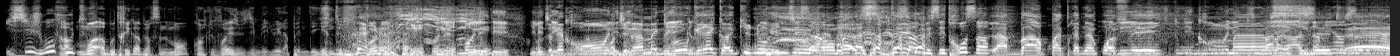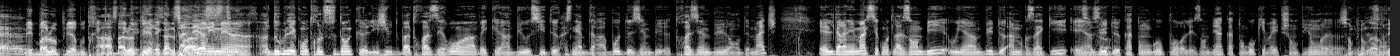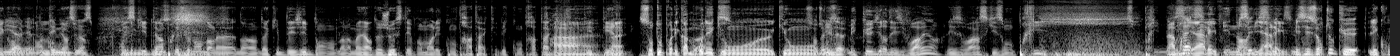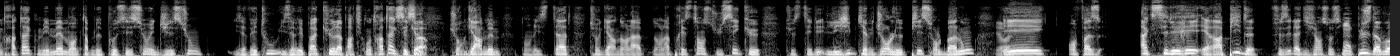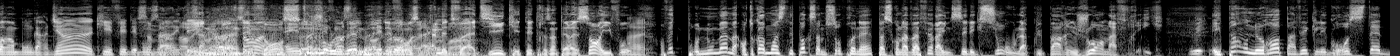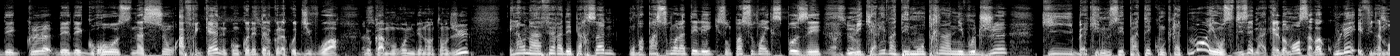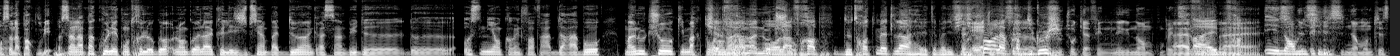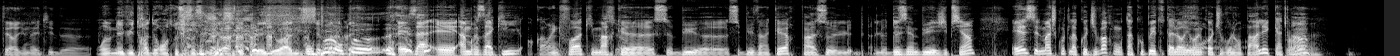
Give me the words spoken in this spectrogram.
Ici, je joue au Alors, foot. moi, Aboutrika, personnellement, quand je le voyais, je me disais, mais lui, il a pas une dégaine de footballeur. Honnêtement, il était, il On était dirait- grand, On il était dirait un mec qui va au grec avec une nouille C'est tout ça. en bas, la C'est ça, mais c'est trop ça. La barbe pas très bien Il coiffée. est, il est grand, il est Mal rasé, maigre, il a rien. ouais. Mais Balopé, Aboutrika, Ah, Balopé régale Bah, pas. D'ailleurs, il met un, un doublé contre le Soudan que l'Égypte bat 3-0, hein, avec un but aussi de Hasni Abderrabo, deuxième but, troisième but en deux matchs. Et le dernier match, c'est contre la Zambie, où il y a un but de Amrzaki et un but de Katongo pour les Zambiens. Katongo qui va être champion, euh, Champion d'Afrique en en 2012, bien 2012. Et ce qui était impressionnant dans dans, dans l'équipe d'Égypte, dans, dans la manière de jouer, c'était vraiment les contre-attaques. Les contre-attaques, Ah, étaient terribles. ouais. Surtout pour les Camerounais qui ont, euh, qui ont. Surtout Mais, que dire des Ivoiriens? Les Ivoiriens, ce qu'ils ont pris, ils ont pris. mais Après, arrive, Mais c'est-. Mais surtout que les contre-attaques, mais même en termes de possession et de gestion, ils avaient tout. Ils avaient pas que la partie contre-attaque. C'est que ça. tu regardes même dans les stats, tu regardes dans la, dans la prestance, tu sais que, que c'était l'Égypte qui avait toujours le pied sur le ballon et en phase accélérée et rapide faisait la différence aussi. En plus d'avoir un bon gardien euh, qui a fait des bons arrêts, des Et une Ouais, arrêts défense, et une euh, toujours le défense, même. bonne défense. Ahmed. Fahati qui était très intéressant. Il faut, Ouais. en fait, pour nous-mêmes, en tout cas moi à cette époque, ça me surprenait parce qu'on avait affaire à une sélection où la plupart jouent en Afrique Oui. et pas en Europe avec les grosses têtes des clubs, des, des grosses nations africaines qu'on connaît telles que la Côte d'Ivoire, le Cameroun bien entendu. Et là, on a affaire à des personnes qu'on voit pas souvent à la télé, qui sont pas souvent exposées, mais qui arrivent à démontrer un niveau de jeu qui, bah, qui nous épatait concrètement et on se disait mais à quel moment ça va couler et finalement ça n'a pas coulé. Ça n'a pas coulé contre l'Angola que les Égyptiens battent 2-1 grâce à un but de, de Osni, encore une fois, enfin Abdarabo, Manucho qui marque pour. Manucho. Oh, la frappe de 30 mètres là, elle était magnifique. Et- oh, la C'est, frappe euh, du gauche. Manucho qui a fait une énorme compétition. Ouais, Ah, une Ouais. frappe Il énormissime. signe- Il signe à Manchester United. euh, On évitera de rentrer sur ce sujet s'il te plaît, Johan. On peut, on peut. Et, Za- et Amrzaki, encore une fois, qui marque euh, ce but, euh, ce but vainqueur, enfin le, le deuxième but égyptien. Et c'est le match contre la Côte d'Ivoire qu'on t'a coupé tout à l'heure, Yoann, Oh quand tu voulais en parler, 4-1. Ouais.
